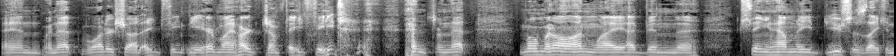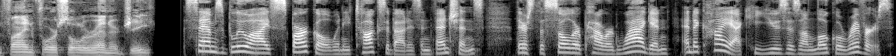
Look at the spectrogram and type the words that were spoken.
And when that water shot eight feet in the air, my heart jumped eight feet. and from that moment on, why I've been uh, seeing how many uses I can find for solar energy. Sam's blue eyes sparkle when he talks about his inventions. There's the solar powered wagon and a kayak he uses on local rivers.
